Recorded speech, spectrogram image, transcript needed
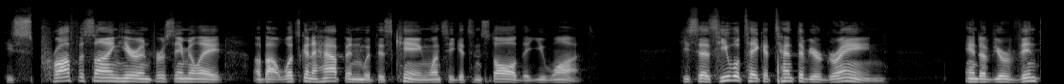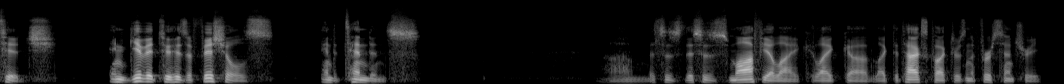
He's prophesying here in 1 Samuel 8 about what's going to happen with this king once he gets installed that you want. He says, He will take a tenth of your grain and of your vintage and give it to his officials and attendants. Um, this is, this is mafia like, like, uh, like the tax collectors in the first century.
